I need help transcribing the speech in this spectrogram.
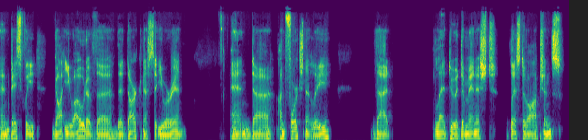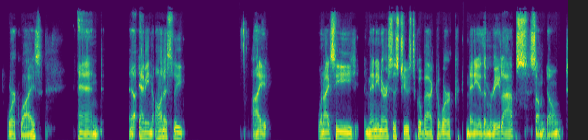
and basically got you out of the the darkness that you were in. And uh, unfortunately that led to a diminished list of options work wise and uh, i mean honestly i when i see many nurses choose to go back to work many of them relapse some don't.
